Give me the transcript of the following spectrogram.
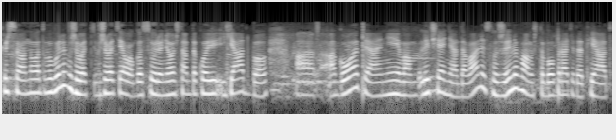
Кришна, ну вот вы были в животе, в животе у Агасури, у него же там такой яд был, а, а гопи, они вам лечение давали, служили вам, чтобы убрать этот яд,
